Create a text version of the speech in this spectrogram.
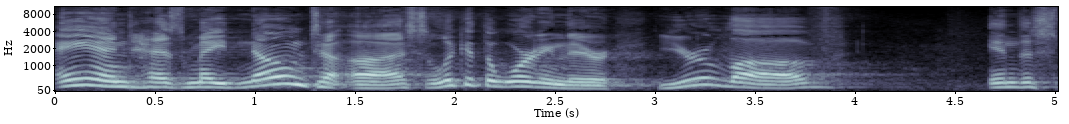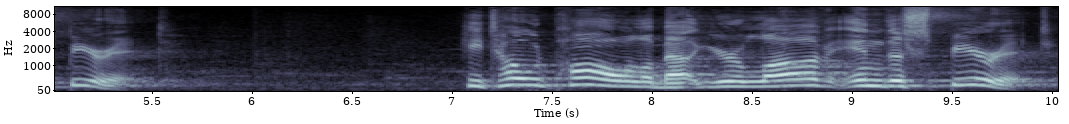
and has made known to us, look at the wording there, your love in the Spirit. He told Paul about your love in the Spirit.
